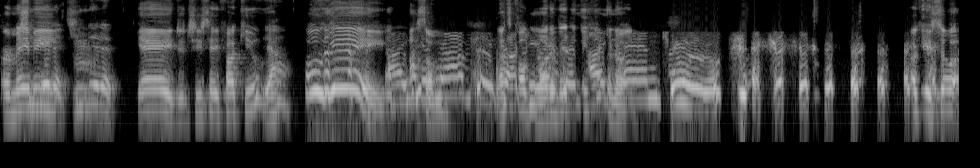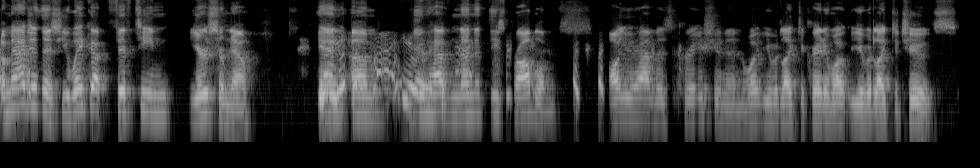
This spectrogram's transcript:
or maybe, She did it. She did it. yay, did she say fuck you? Yeah. Oh, yay. I awesome. did not say That's called you. I the I humanoid. can too. Okay, so imagine this. You wake up 15 years from now, and you um, you have none of these problems. All you have is creation and what you would like to create and what you would like to choose.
